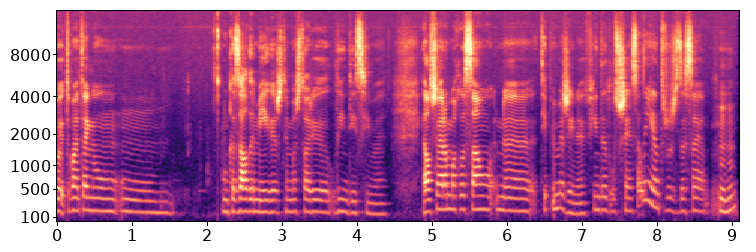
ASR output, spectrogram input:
Eu também tenho um, um um casal de amigas tem uma história lindíssima. Elas tiveram uma relação, na, tipo, imagina, fim da adolescência, ali entre os 17, uhum.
